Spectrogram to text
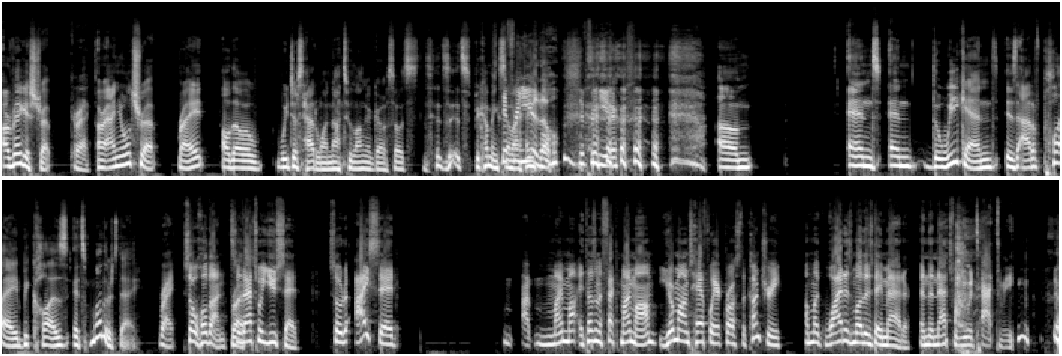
our Vegas trip, Correct. our annual trip, right? Although we just had one not too long ago, so it's it's it's becoming Different year semi-annual. though. Different year. Um and and the weekend is out of play because it's Mother's Day. Right. So hold on. So Right. that's what you said. So I said, my mom. It doesn't affect my mom. Your mom's halfway across the country. I'm like, why does Mother's Day matter? And then that's when you attacked me.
